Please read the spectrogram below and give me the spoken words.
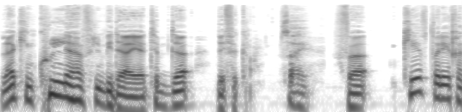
لكن كلها في البداية تبدأ بفكرة. صحيح. فكيف طريقة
